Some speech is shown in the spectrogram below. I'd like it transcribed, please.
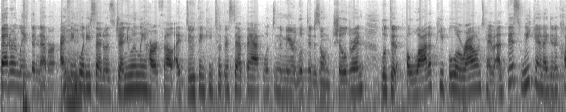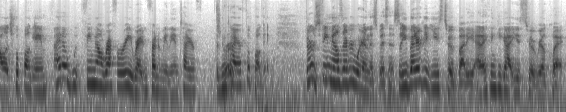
better late than never. I Mm-hmm. think what he said was genuinely heartfelt. I do think he took a step back, looked in the mirror, looked at his own children, looked at a lot of people around him. At this weekend, I did a college football game. I had a w- female referee right in front of me the entire the entire football game. There's females everywhere in this business, so you better get used to it, buddy. And I think he got used to it real quick.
